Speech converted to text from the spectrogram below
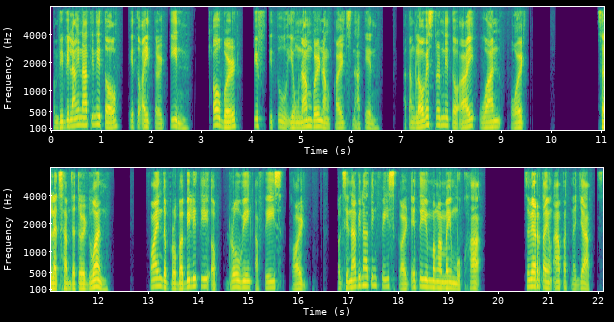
Kung bibilangin natin ito, ito ay 13 over 52, yung number ng cards natin. At ang lowest term nito ay 1 fourth. So let's have the third one. Find the probability of drawing a face card. Pag sinabi nating face card, ito yung mga may mukha. So meron tayong apat na jacks.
